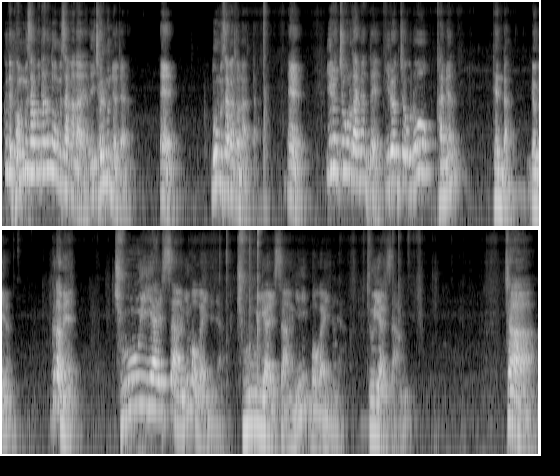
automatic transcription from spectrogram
근데 법무사보다는 노무사가 나아요. 이 젊은 여자는. 예. 노무사가 더 낫다. 예. 이런 쪽으로 가면 돼. 이런 쪽으로 가면 된다. 여기는. 그 다음에 주의할 사항이 뭐가 있느냐? 주의할 사항이 뭐가 있느냐? 주의할 사항. 자,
